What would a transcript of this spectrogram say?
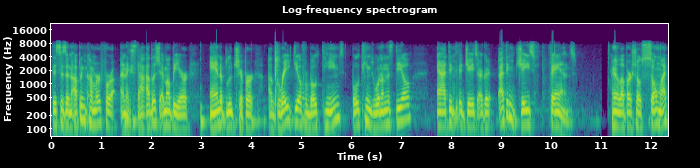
This is an up and comer for an established MLBer and a blue chipper. A great deal for both teams. Both teams win on this deal, and I think the Jays are good. I think Jays fans are gonna love our show so much.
